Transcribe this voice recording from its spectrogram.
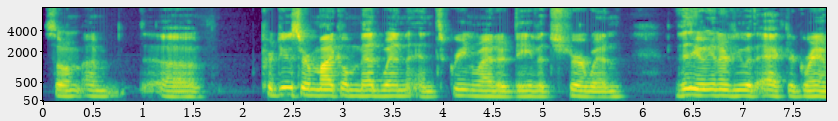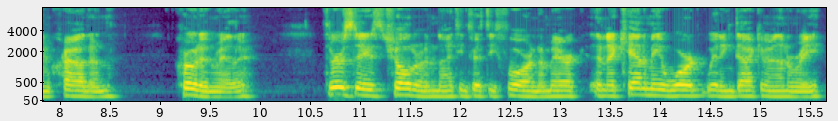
so I'm, I'm uh, producer Michael Medwin and screenwriter David Sherwin. Video interview with actor Graham Crowden, Crowden rather. Thursday's Children, 1954, an, an Academy Award winning documentary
